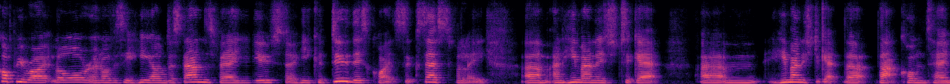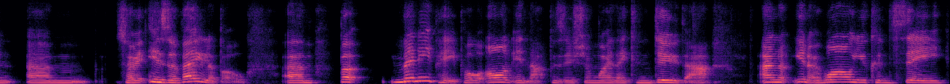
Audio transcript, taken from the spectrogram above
copyright law and obviously he understands fair use so he could do this quite successfully. Um, and he managed to get um, he managed to get that that content um, so it is available. Um, but many people aren't in that position where they can do that. And you know while you can see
